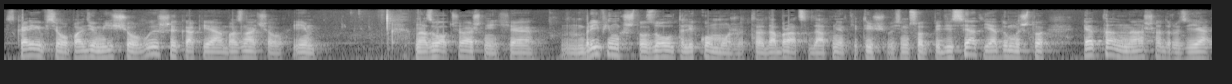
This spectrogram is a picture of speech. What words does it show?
скорее всего пойдем еще выше, как я обозначил и назвал вчерашний э, брифинг, что золото легко может добраться до отметки 1850. Я думаю, что это наша, друзья,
